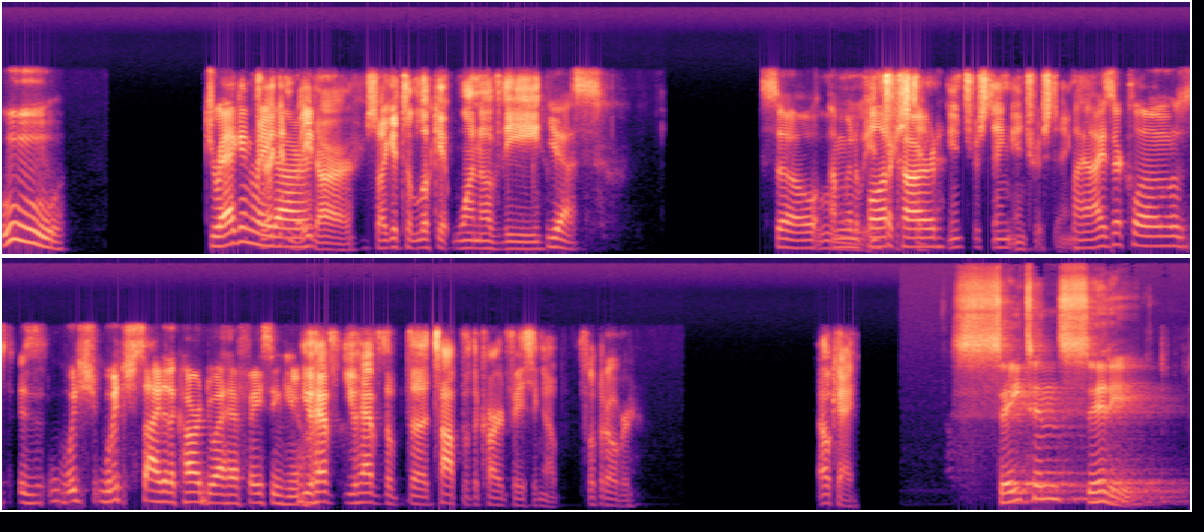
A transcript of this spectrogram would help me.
Ooh, Dragon Radar. Dragon radar. So I get to look at one of the. Yes. So I'm gonna pull out a card. Interesting. Interesting. My eyes are closed. Is which which side of the card do I have facing here? You have you have the the top of the card facing up. Flip it over. Okay. Satan City.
